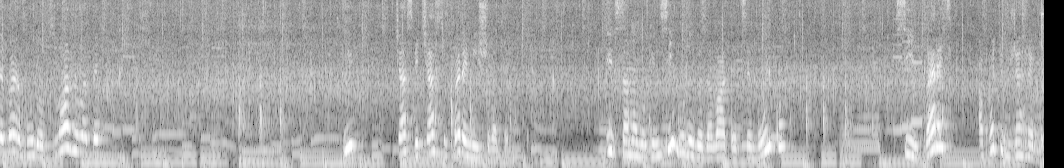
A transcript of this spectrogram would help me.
Тепер буду обсмажувати. І час від часу перемішувати. І в самому кінці буду додавати цибульку, сіль, перець, а потім вже гриби.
